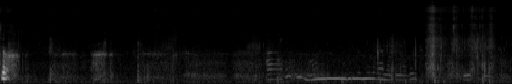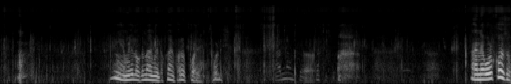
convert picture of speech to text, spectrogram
ચલો કે ના ફરક પડે. પડી આને ઓળખો છો?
